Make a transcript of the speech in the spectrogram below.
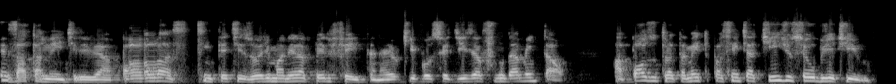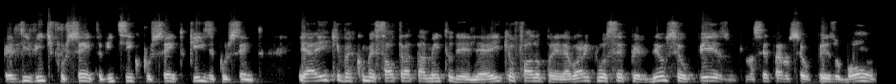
Exatamente, Lívia. A Paula sintetizou de maneira perfeita, né? O que você diz é fundamental. Após o tratamento, o paciente atinge o seu objetivo. Perdi 20%, 25%, 15%. E é aí que vai começar o tratamento dele. É aí que eu falo para ele: agora que você perdeu o seu peso, que você está no seu peso bom,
